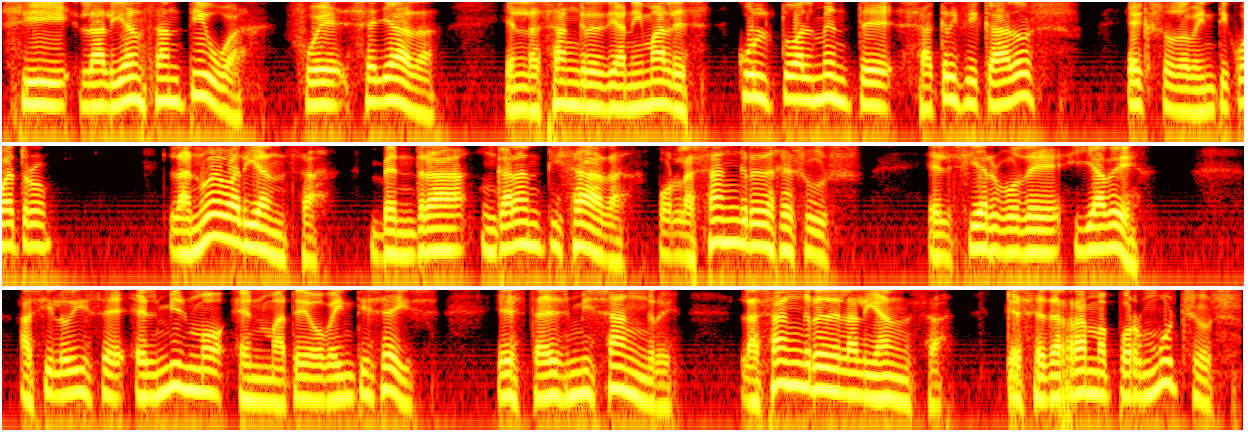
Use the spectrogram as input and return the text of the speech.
Si la alianza antigua fue sellada en la sangre de animales cultualmente sacrificados, Éxodo 24, la nueva alianza vendrá garantizada por la sangre de Jesús, el siervo de Yahvé. Así lo dice él mismo en Mateo 26. Esta es mi sangre, la sangre de la alianza, que se derrama por muchos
